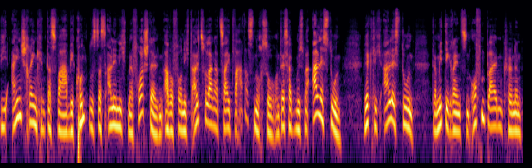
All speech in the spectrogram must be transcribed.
wie einschränkend das war. Wir konnten uns das alle nicht mehr vorstellen. Aber vor nicht allzu langer Zeit war das noch so. Und deshalb müssen wir alles tun, wirklich alles tun, damit die Grenzen offen bleiben können,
